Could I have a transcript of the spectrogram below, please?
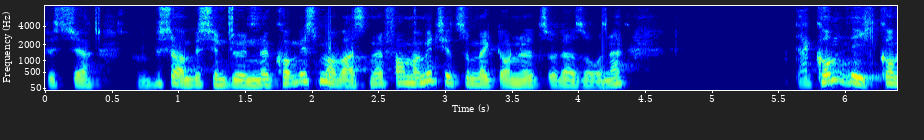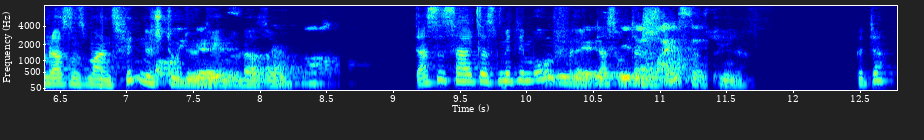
bist ja, du bist ja ein bisschen dünn, ne? komm, iss mal was, ne? fahr mal mit hier zum McDonalds oder so. Ne? Da kommt nicht, komm, lass uns mal ins Fitnessstudio oh, gehen oder so. Das ist halt das mit dem Umfeld. Das unterschätzt viele. Bitte?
